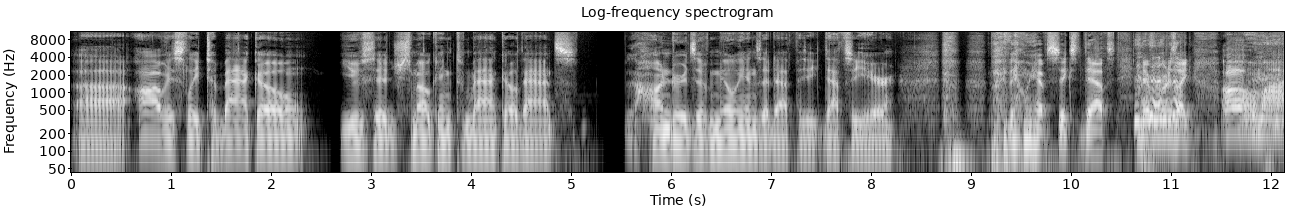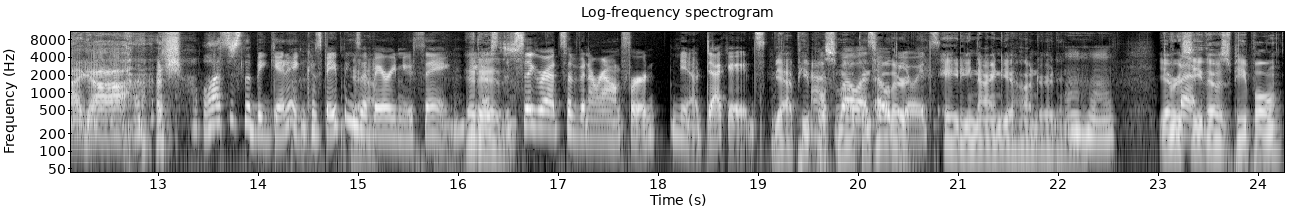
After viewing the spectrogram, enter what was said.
Uh, obviously, tobacco usage, smoking tobacco, that's hundreds of millions of death, deaths a year. then we have six deaths, and everybody's like, oh my gosh. well, that's just the beginning because vaping's Yeah. a very new thing. It you know, is. Cigarettes have been around for you know decades. Yeah, people smoke well until opioids. they're 80, 90, 100. And mm-hmm. You ever But- see those people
